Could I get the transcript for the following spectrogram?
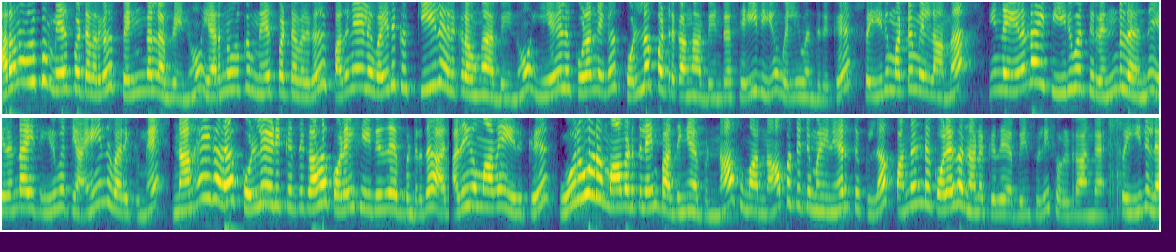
அறநூறுக்கும் மேற்பட்டவர்கள் பெண்கள் அப்படின்னும் இருநூறுக்கும் மேற்பட்டவர்கள் பதினேழு வயதுக்கு கீழே இருக்கிறவங்க அப்படின்னும் ஏழு குழந்தைகள் கொல்லப்பட்டிருக்காங்க அப்படின்ற செய்தியும் வெளிவந்திருக்கு. இது மட்டும் இல்லாம இந்த இரண்டாயிரத்தி இருபத்தி ரெண்டுல இருந்து இரண்டாயிரத்தி இருபத்தி ஐந்து வரைக்குமே நகைகளை கொள்ளையடிக்கிறதுக்காக கொலை செய்தது அப்படின்றது அதிகமாவே இருக்கு. ஒரு ஒரு மாவட்டத்திலையும் பாத்தீங்க அப்படின்னா சுமார் நாற்பத்தெட்டு மணி நேரத்துக்குள்ள பன்னெண்டு கொலைகள் நடக்குது அப்படின்னு சொல்லி சொல்றாங்க. ஸோ இதுல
